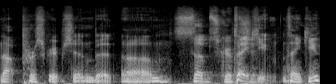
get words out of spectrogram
not prescription, but um, Subscription. thank you. Thank you.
